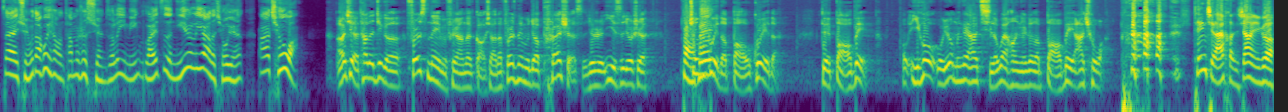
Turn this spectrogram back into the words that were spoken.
在选秀大会上，他们是选择了一名来自尼日利亚的球员阿丘瓦，而且他的这个 first name 非常的搞笑，他 first name 叫 Precious，就是意思就是珍贵的、宝贵的，对，宝贝。以后我觉得我们给他起的外号应该叫做“宝贝阿丘瓦”，听起来很像一个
